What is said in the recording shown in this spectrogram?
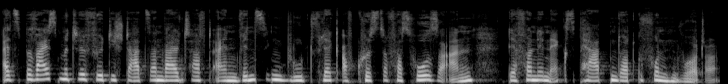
Als Beweismittel führt die Staatsanwaltschaft einen winzigen Blutfleck auf Christophers Hose an, der von den Experten dort gefunden wurde.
